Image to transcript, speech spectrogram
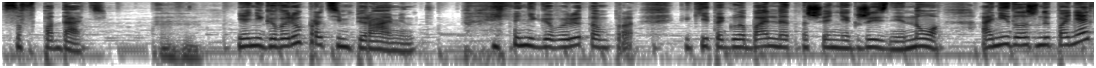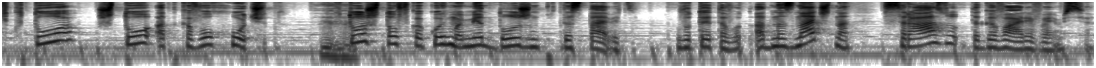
совпадать. Я не говорю про темперамент, я не говорю там про какие-то глобальные отношения к жизни, но они должны понять, кто что от кого хочет, кто что в какой момент должен предоставить. Вот это вот. Однозначно сразу договариваемся.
